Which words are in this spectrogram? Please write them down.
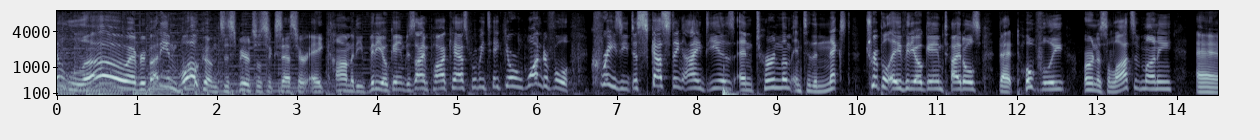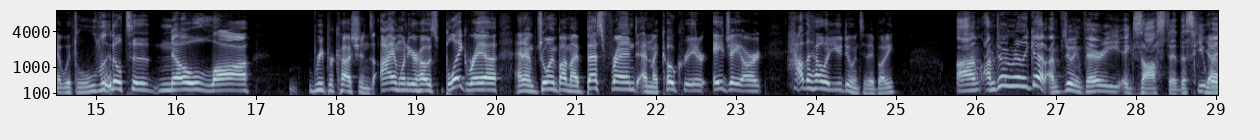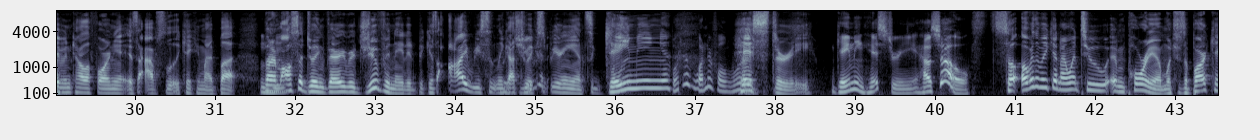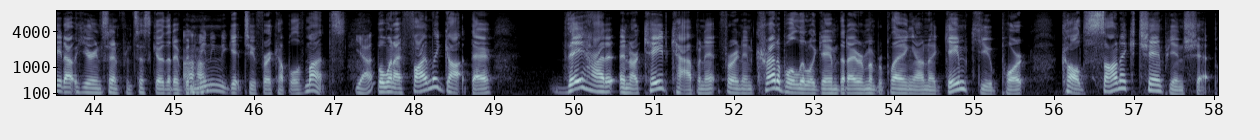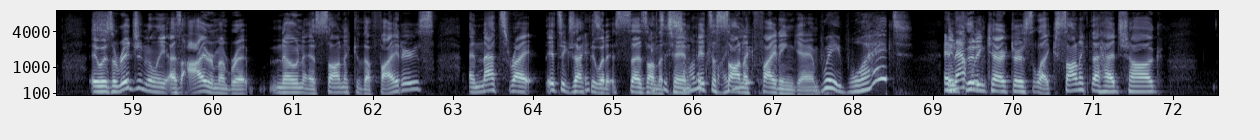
Hello, everybody, and welcome to Spiritual Successor, a comedy video game design podcast where we take your wonderful, crazy, disgusting ideas and turn them into the next AAA video game titles that hopefully earn us lots of money and with little to no law repercussions. I am one of your hosts, Blake Rea, and I'm joined by my best friend and my co-creator, AJ Art. How the hell are you doing today, buddy? Um, I'm doing really good. I'm doing very exhausted. This heat Yeah. wave in California is absolutely kicking my butt. But I'm also doing very rejuvenated because I recently got to experience gaming What a wonderful word. history. Gaming history. How so? So over the weekend, I went to Emporium, which is a barcade out here in San Francisco that I've been meaning to get to for a couple of months. Yeah. But when I finally got there, they had an arcade cabinet for an incredible little game that I remember playing on a GameCube port called Sonic Championship. It was originally, as I remember it, known as Sonic the Fighters. And that's right. It's exactly It's- what it says on the tin. Sonic it's a fighting Sonic fighting game Wait, what? And including that characters like Sonic the Hedgehog,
